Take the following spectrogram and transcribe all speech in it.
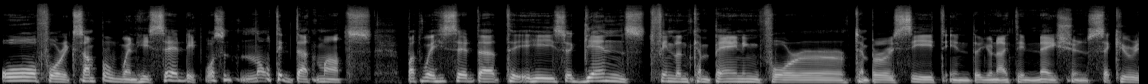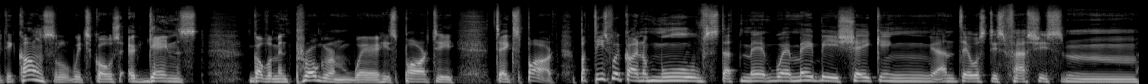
Or, for example, when he said it wasn't noted that much, but where he said that he's against Finland campaigning for temporary seat in the United Nations Security Council, which goes against government program where his party takes part. But these were kind of moves that may, were maybe shaking, and there was this fascism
